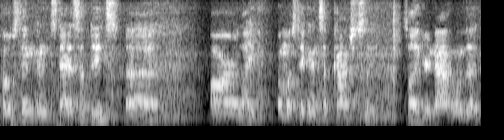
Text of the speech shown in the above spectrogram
posting and status updates uh, are like almost taken in subconsciously. So like you're not one of the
